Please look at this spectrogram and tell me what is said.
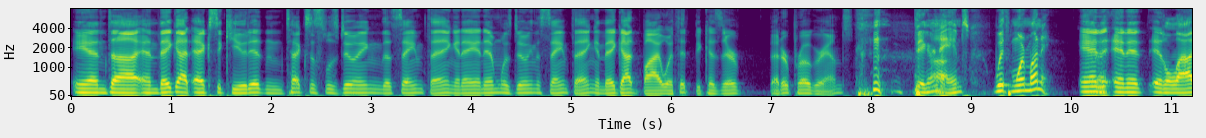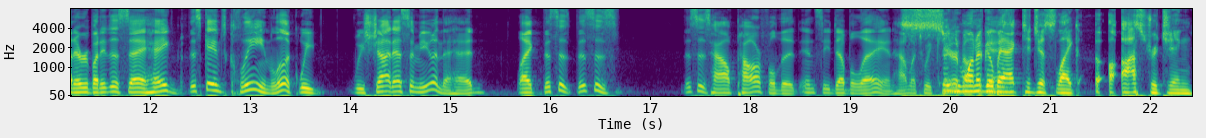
and uh, and they got executed, and Texas was doing the same thing, and A and M was doing the same thing, and they got by with it because they're better programs. bigger names with more money. and and it, it allowed everybody to say, "Hey, this game's clean. Look, we we shot SMU in the head. Like this is this is this is how powerful the NCAA and how much we so care." So you want to go game. back to just like uh, ostriching?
